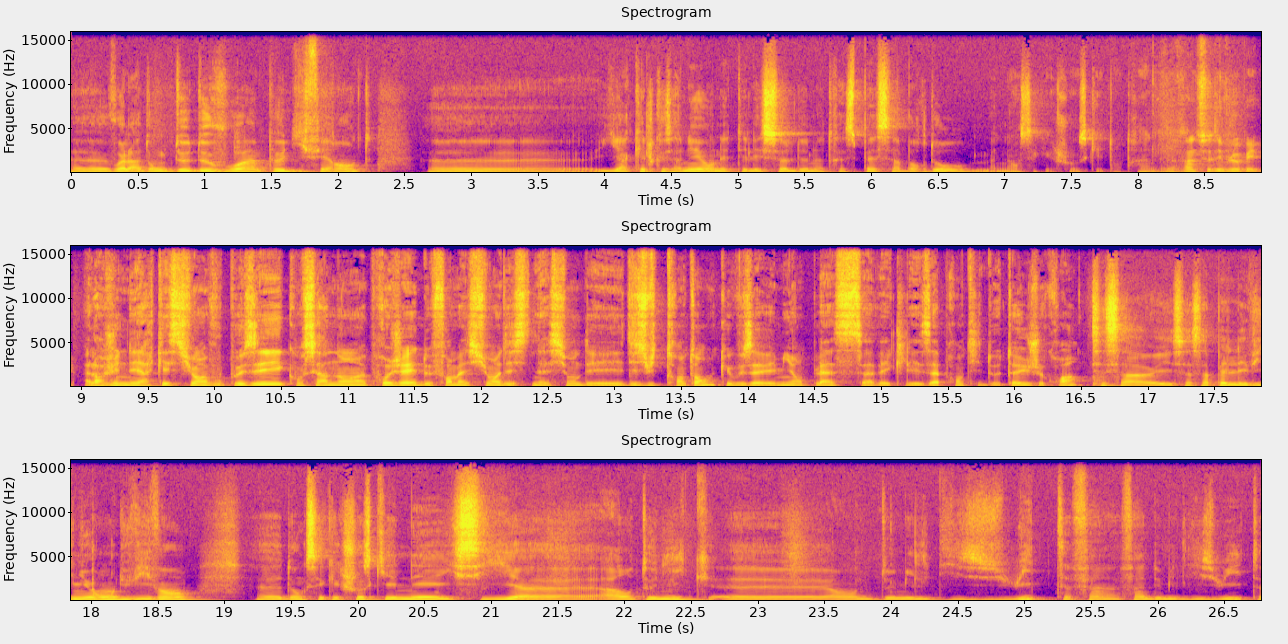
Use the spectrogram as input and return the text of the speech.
voilà, donc deux voies un peu différentes. Euh, il y a quelques années, on était les seuls de notre espèce à Bordeaux. Maintenant, c'est quelque chose qui est en train de... En train de se développer. Alors, j'ai une dernière question à vous poser concernant un projet de formation à destination des 18-30 ans que vous avez mis en place avec les apprentis d'Auteuil, je crois. C'est ça, oui. Ça s'appelle les vignerons du vivant. Euh, donc c'est quelque chose qui est né ici euh, à Antonique euh, en 2018, fin, fin 2018.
